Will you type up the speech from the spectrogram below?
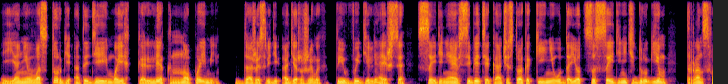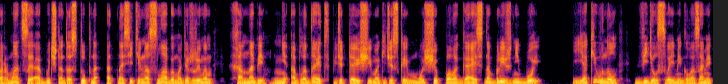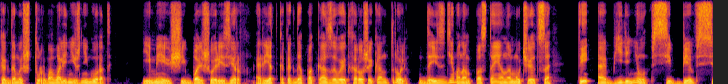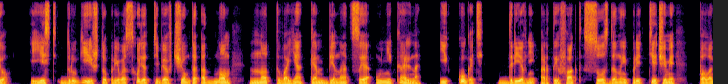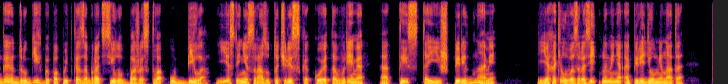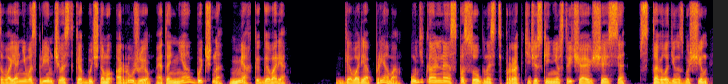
«Я не в восторге от идеи моих коллег, но пойми, даже среди одержимых ты выделяешься, соединяя в себе те качества, какие не удается соединить другим. Трансформация обычно доступна относительно слабым одержимым. Ханаби не обладает впечатляющей магической мощью, полагаясь на ближний бой. Я кивнул, видел своими глазами, когда мы штурмовали Нижний город. Имеющий большой резерв редко когда показывает хороший контроль, да и с демоном постоянно мучаются. Ты объединил в себе все. Есть другие, что превосходят тебя в чем-то одном, но твоя комбинация уникальна. И коготь – древний артефакт, созданный предтечами – Полагаю, других бы попытка забрать силу божества убила. Если не сразу, то через какое-то время, а ты стоишь перед нами. Я хотел возразить, но меня опередил Мината. Твоя невосприимчивость к обычному оружию – это необычно, мягко говоря. Говоря прямо, уникальная способность, практически не встречающаяся, вставил один из мужчин –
